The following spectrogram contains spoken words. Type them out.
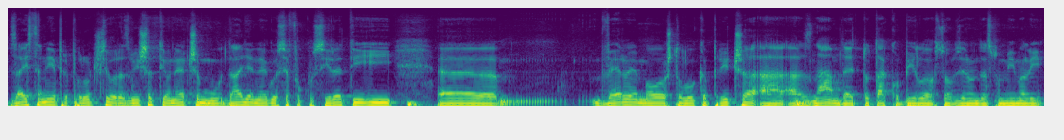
zaista nije preporučljivo razmišljati o nečemu dalje, nego se fokusirati i e, verujem ovo što Luka priča, a, a znam da je to tako bilo, s obzirom da smo mi imali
